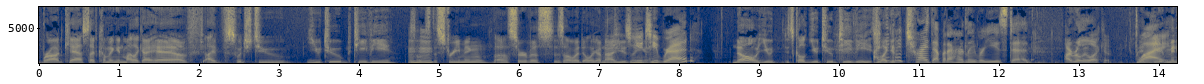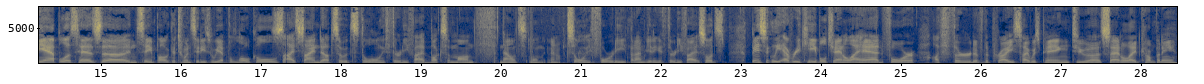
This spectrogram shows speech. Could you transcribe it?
broadcast I've coming in my like I have I've switched to YouTube TV, so it's the streaming uh, service. Is how I do. Like I'm not using it. youtube red No, you. It's called YouTube TV. So i think I, tried that but i hardly ever used it I really like it. Why? here- Minneapolis has uh, in St. Paul, like the Twin Cities, we have the locals. I signed up, so it's still only thirty five bucks a month. Now it's only you know, it's only forty, but I'm getting a thirty five. So it's basically every cable channel I had for a third of the price I was paying to a satellite company.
